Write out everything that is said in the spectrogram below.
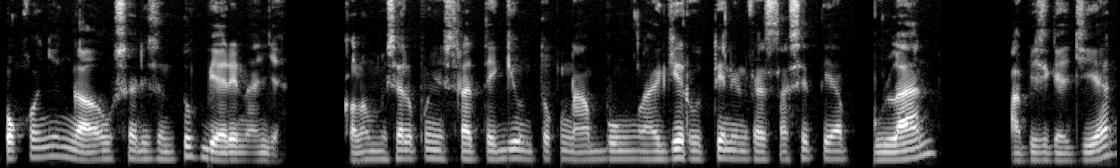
Pokoknya nggak usah disentuh, biarin aja. Kalau misalnya punya strategi untuk nabung lagi rutin investasi tiap bulan, habis gajian,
